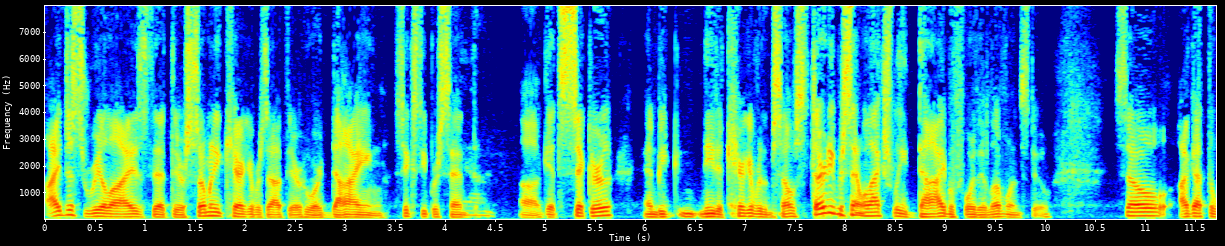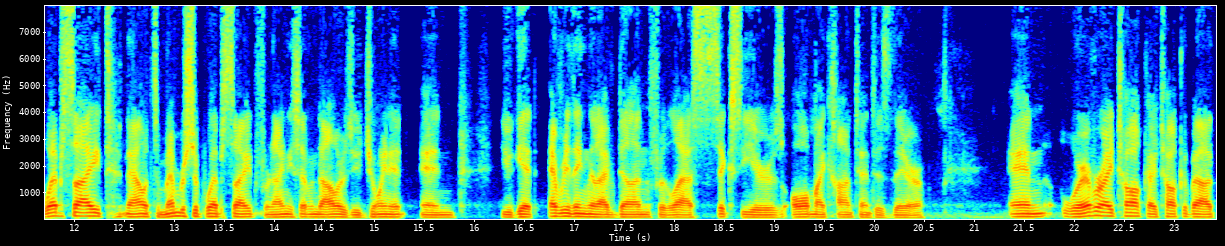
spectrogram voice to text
I just realized that there's so many caregivers out there who are dying. Sixty percent Yeah. uh, get sicker and be, need a caregiver themselves. Thirty percent will actually die before their loved ones do. So I got the website. Now it's a membership website for ninety-seven dollars. You join it and you get everything that I've done for the last six years. All my content is there. And wherever I talk, I talk about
